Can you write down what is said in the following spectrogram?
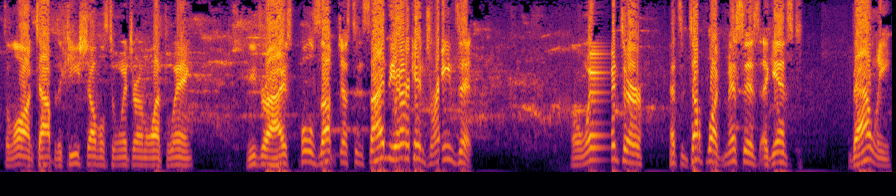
It's a long top of the key, shovels to Winter on the left wing. He drives, pulls up just inside the arc and drains it. Well, Winter had some tough luck misses against Valley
